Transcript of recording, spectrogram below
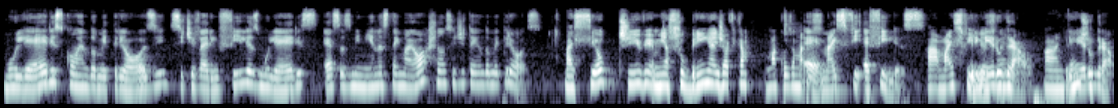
Mulheres com endometriose, se tiverem filhas mulheres, essas meninas têm maior chance de ter endometriose. Mas se eu tive minha sobrinha, aí já fica uma coisa mais. É, mais fi é filhas. Ah, mais filhas. Primeiro né? grau. Ah, entendi. Primeiro grau.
